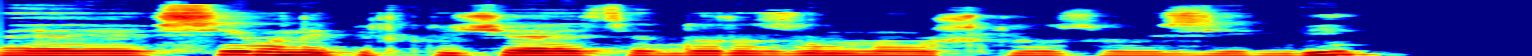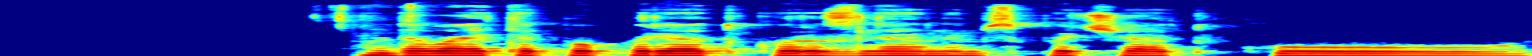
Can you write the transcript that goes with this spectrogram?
Е, Всі вони підключаються до розумного шлюзу ZigBee. Давайте по порядку розглянемо спочатку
